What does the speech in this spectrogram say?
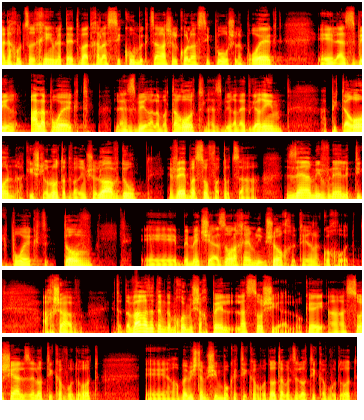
אנחנו צריכים לתת בהתחלה סיכום בקצרה של כל הסיפור של הפרויקט, אה, להסביר על הפרויקט, להסביר על המטרות, להסביר על האתגרים, הפתרון, הכישלונות, הדברים שלא עבדו, ובסוף התוצאה. זה המבנה לתיק פרויקט טוב, אה, באמת שיעזור לכם למשוך יותר לקוחות. עכשיו, את הדבר הזה אתם גם יכולים לשכפל לסושיאל, אוקיי? הסושיאל זה לא תיק עבודות, אה, הרבה משתמשים בו כתיק עבודות, אבל זה לא תיק עבודות.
